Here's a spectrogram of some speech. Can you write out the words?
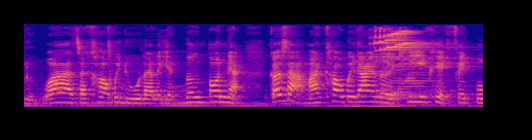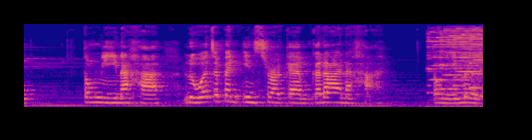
หรือว่าจะเข้าไปดูรายละเอียดเบื้องต้นเนี่ยก็สามารถเข้าไปได้เลยที่เพจ Facebook ตรงนี้นะคะ หรือว่าจะเป็น Instagram ก็ได้นะคะ ตรงนี้เลย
